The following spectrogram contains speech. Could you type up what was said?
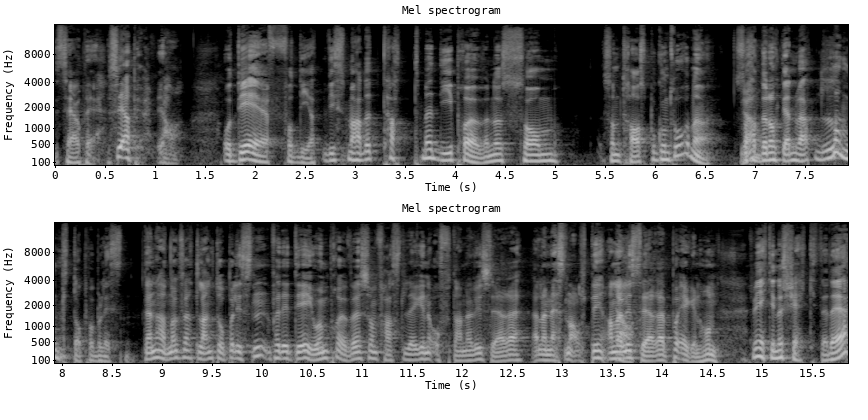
CRP. CRP. Ja. Og det er fordi at hvis vi hadde tatt med de prøvene som, som tas på kontorene, så Ja. hadde nok den vært langt oppe på listen. Den hadde nok vært langt oppe på listen, for det er jo en prøve som fastlegene ofte analyserer, eller nesten alltid analyserer på egen hånd. Vi gikk inn og sjekket det,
